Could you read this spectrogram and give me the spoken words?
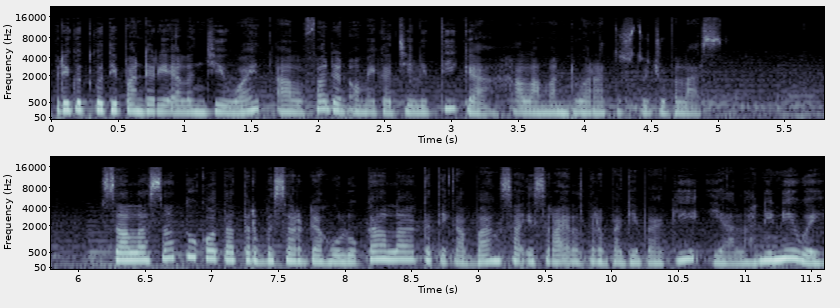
Berikut kutipan dari Ellen G. White, Alpha dan Omega Jilid 3, halaman 217. Salah satu kota terbesar dahulu kala ketika bangsa Israel terbagi-bagi ialah Niniwe,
